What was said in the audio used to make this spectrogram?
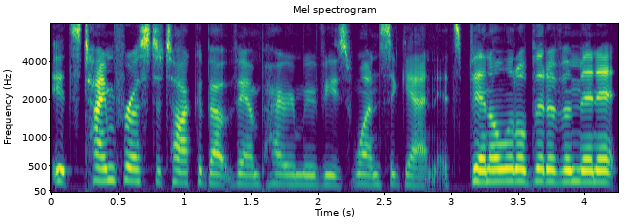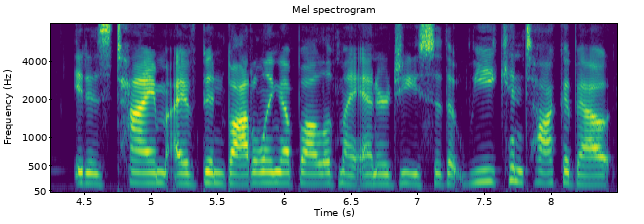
it's time for us to talk about vampire movies once again. It's been a little bit of a minute. It is time. I've been bottling up all of my energy so that we can talk about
